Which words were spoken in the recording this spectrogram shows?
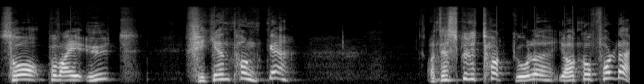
Så på vei ut fikk jeg en tanke. At jeg skulle takke Ole Jakob for det.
